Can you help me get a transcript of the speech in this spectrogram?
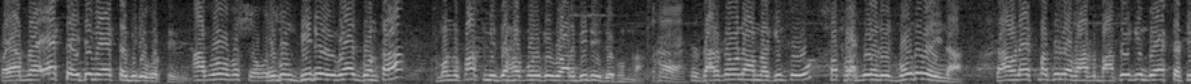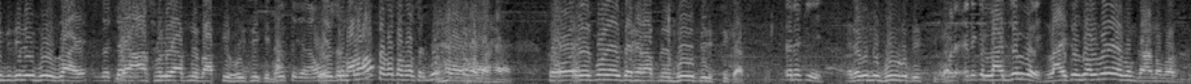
ভাই আপনার একটা আইটেমে একটা ভিডিও করতে দিন। অবশ্যই এবং ভিডিও এক ঘণ্টা মনে পাঁচ মিনিট দেখার পরে কেউ আর ভিডিও দেখুন না। হ্যাঁ। যার কারণে আমরা কিন্তু সবগুলো রেট বলতে পারি না। কারণ এক পাতিলে ভাত কিন্তু একটা টিভি দিলেই বোঝা যায় যে আসলে আপনি বাতি হয়েছে কিনা। কথা বলছেন হ্যাঁ হ্যাঁ হ্যাঁ। তো এরপরে দেখেন আপনার ব্লুটুথ স্পিকার এটা কি? এটা কিন্তু ব্লুটুথ স্পিকার মানে এটা কি লাইট জ্বলবে? লাইটও জ্বলবে এবং গানও বাজবে।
